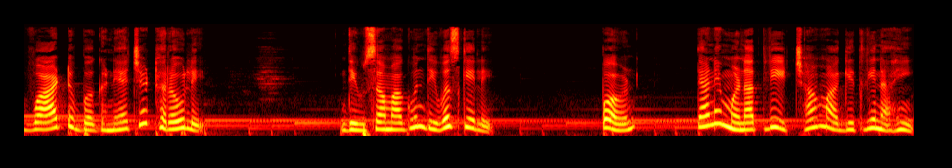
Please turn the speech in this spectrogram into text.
वाट बघण्याचे ठरवले. दिवसामागून दिवस गेले. पण त्याने मनातली इच्छा मागितली नाही.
